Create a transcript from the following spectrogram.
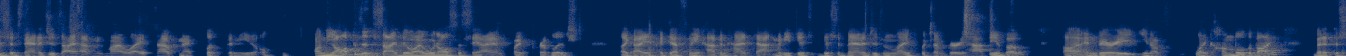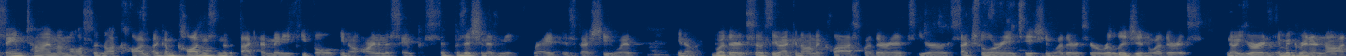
disadvantages i have in my life? How can i flip the needle? On the opposite side though i would also say i am quite privileged like i, I definitely haven't had that many dis- disadvantages in life which i'm very happy about uh, and very you know like humbled by. But at the same time i'm also not cog- like i'm cognizant of the fact that many people you know aren't in the same pos- position as me right? Especially with you know whether it's socioeconomic class whether it's your sexual orientation whether it's your religion whether it's you know you're an immigrant or not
